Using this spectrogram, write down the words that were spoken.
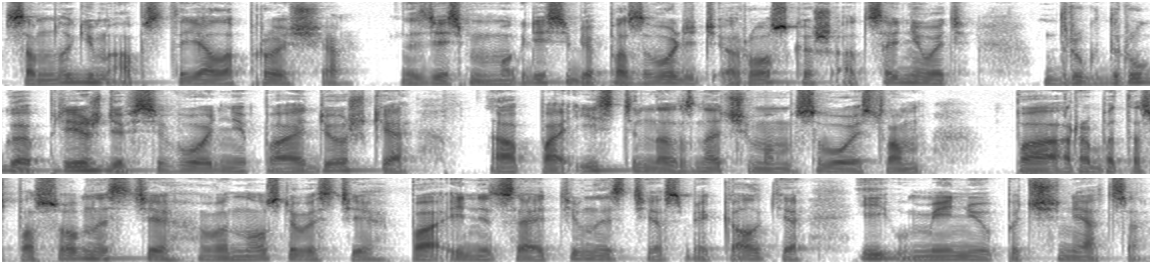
со многим обстояло проще. Здесь мы могли себе позволить роскошь оценивать друг друга прежде всего не по одежке, а по истинно значимым свойствам, по работоспособности, выносливости, по инициативности, смекалке и умению подчиняться.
